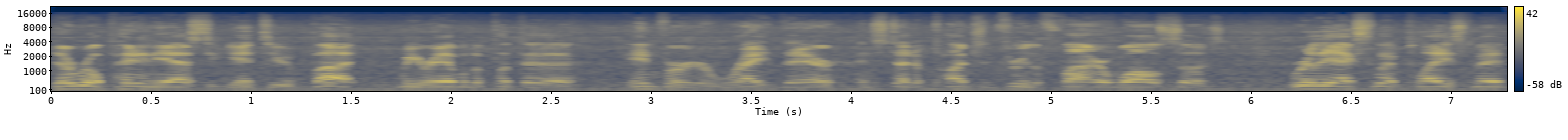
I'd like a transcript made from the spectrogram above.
they're real pain in the ass to get to, but we were able to put the inverter right there instead of punching through the firewall. So it's really excellent placement.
